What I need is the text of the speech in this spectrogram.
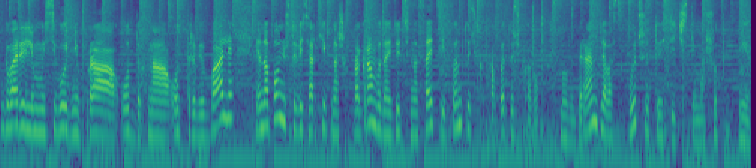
Говорили мы сегодня про отдых на острове Бали. Я напомню, что весь архив наших программ вы найдете на сайте fm.kp.ru. Мы выбираем для вас лучшие туристические маршруты мира.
